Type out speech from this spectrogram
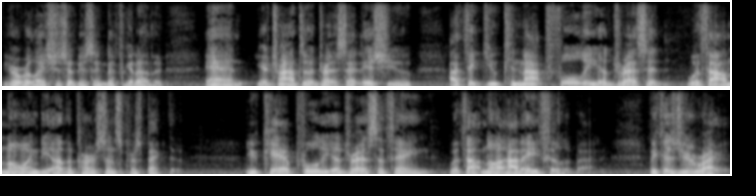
your relationship, your significant other, and you're trying to address that issue, I think you cannot fully address it without knowing the other person's perspective. You can't fully address a thing without knowing how they feel about it. Because you're right.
